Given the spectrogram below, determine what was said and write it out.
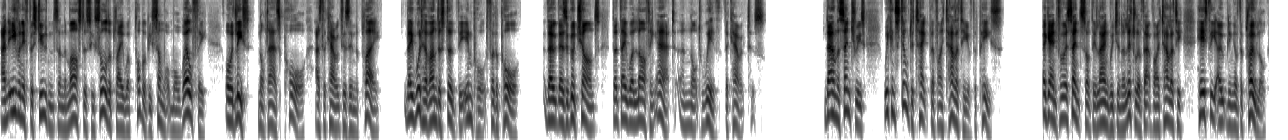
and even if the students and the masters who saw the play were probably somewhat more wealthy, or at least not as poor as the characters in the play, they would have understood the import for the poor, though there's a good chance that they were laughing at and not with the characters. Down the centuries, we can still detect the vitality of the piece. Again, for a sense of the language and a little of that vitality, here's the opening of the prologue,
